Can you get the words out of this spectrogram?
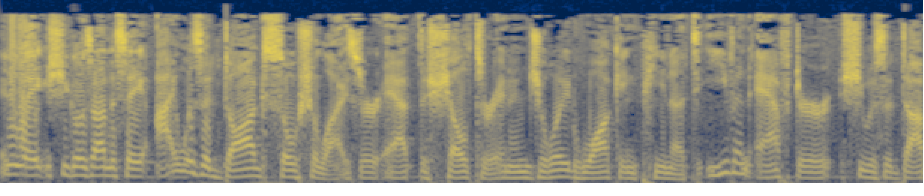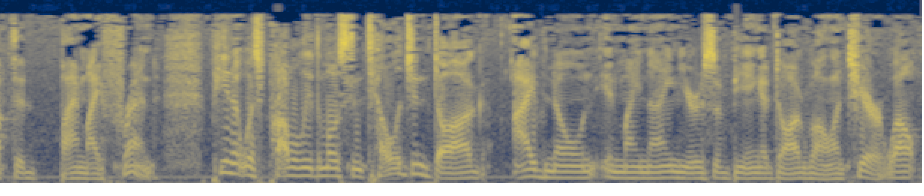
Anyway, she goes on to say, I was a dog socializer at the shelter and enjoyed walking Peanut even after she was adopted by my friend. Peanut was probably the most intelligent dog I've known in my nine years of being a dog volunteer. Well,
